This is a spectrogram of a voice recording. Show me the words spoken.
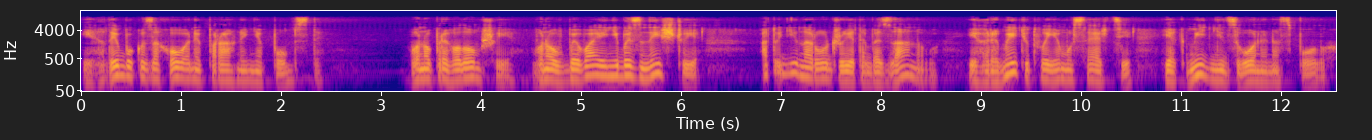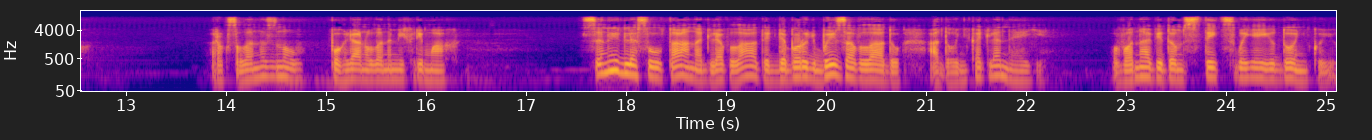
і глибоко заховане прагнення помсти. Воно приголомшує, воно вбиває, ніби знищує, а тоді народжує тебе заново і гримить у твоєму серці, як мідні дзвони на сполох. Роксолана знов поглянула на міхрімах. Сини для султана, для влади, для боротьби за владу, а донька для неї. Вона відомстить своєю донькою.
